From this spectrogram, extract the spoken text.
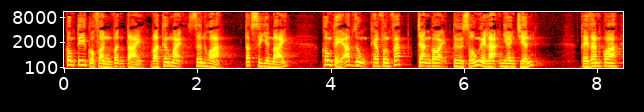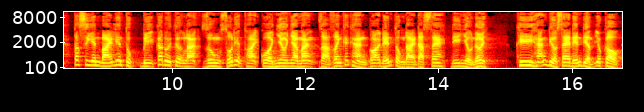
công ty cổ phần vận tải và thương mại Sơn Hòa, Taxi Yên Bái, không thể áp dụng theo phương pháp chặn gọi từ số người lạ như anh Chiến. Thời gian qua, taxi Yên Bái liên tục bị các đối tượng lạ dùng số điện thoại của nhiều nhà mạng giả danh khách hàng gọi đến tổng đài đặt xe đi nhiều nơi. Khi hãng điều xe đến điểm yêu cầu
